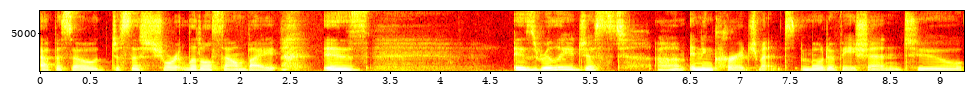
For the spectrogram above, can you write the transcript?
episode, just this short little soundbite, is is really just um, an encouragement, motivation to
